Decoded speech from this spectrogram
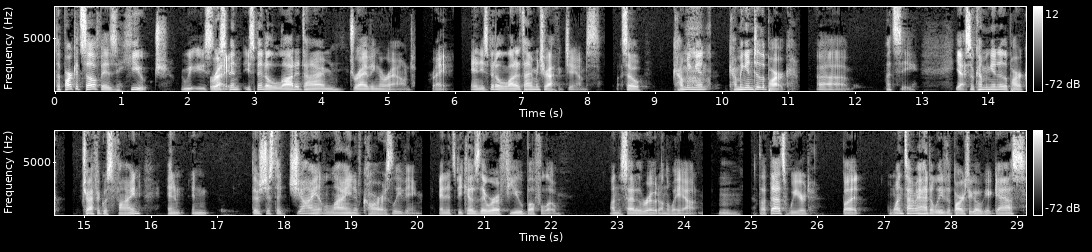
the park itself is huge. We you, s- you spend you spend a lot of time driving around, right. and you spend a lot of time in traffic jams. So coming in coming into the park, uh, let's see, yeah. So coming into the park, traffic was fine, and and there's just a giant line of cars leaving, and it's because there were a few buffalo on the side of the road on the way out. Hmm. I thought that's weird, but one time I had to leave the park to go get gas,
